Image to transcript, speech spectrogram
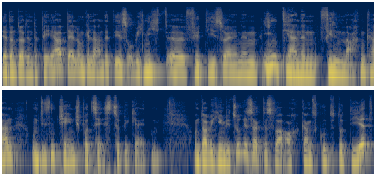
der dann dort in der PR-Abteilung gelandet ist, ob ich nicht äh, für die so einen internen Film machen kann, um diesen Change-Prozess zu begleiten. Und da habe ich irgendwie zugesagt, das war auch ganz gut dotiert.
